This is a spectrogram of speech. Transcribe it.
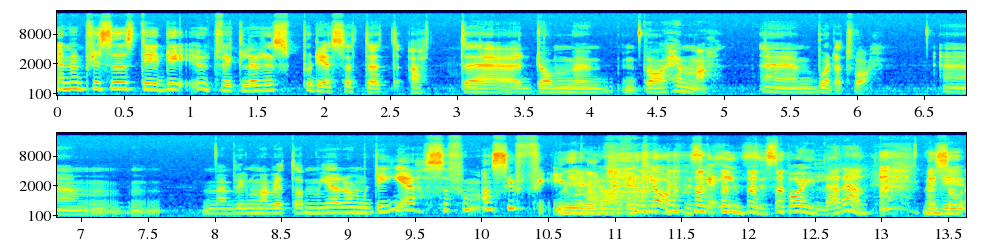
Nej men precis, det, det utvecklades på det sättet att eh, de var hemma eh, båda två. Um, men vill man veta mer om det så får man se filmen. Ja, det är klart. Vi ska inte spoila den. Men det,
